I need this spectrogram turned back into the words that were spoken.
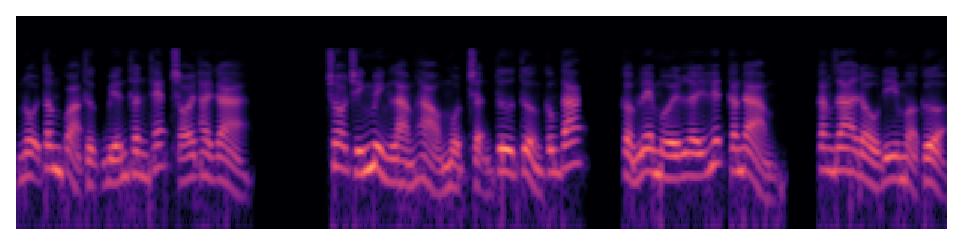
nội tâm quả thực biến thân thét trói thai gà. Cho chính mình làm hảo một trận tư tưởng công tác, Cẩm lê mới lấy hết can đảm, căng ra đầu đi mở cửa.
